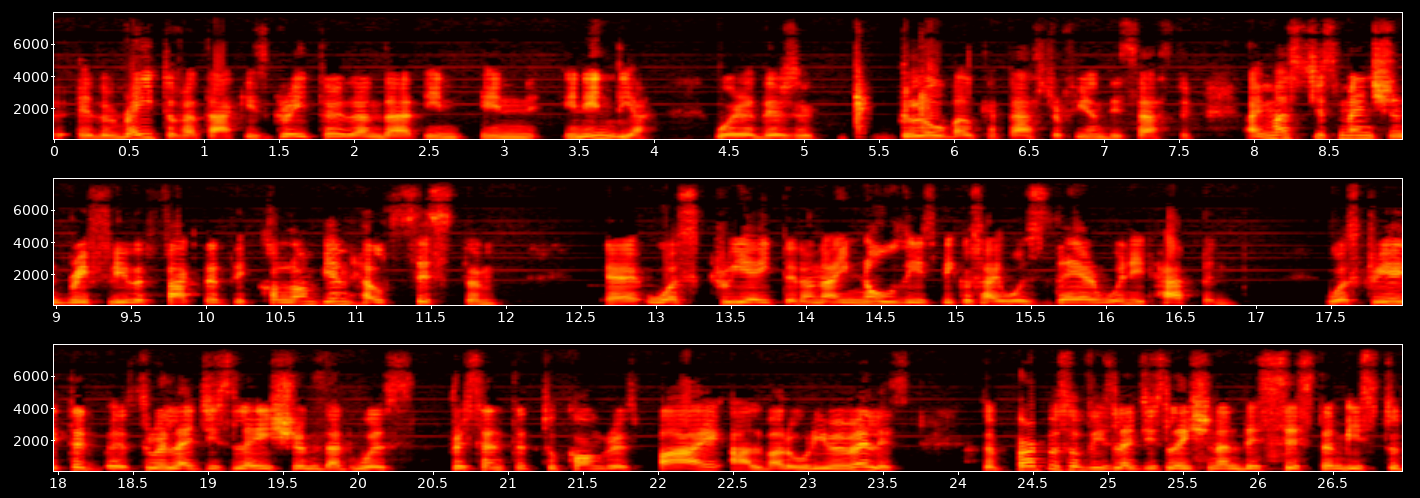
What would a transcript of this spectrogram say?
Uh, the rate of attack is greater than that in in in India where there's a global catastrophe and disaster. I must just mention briefly the fact that the Colombian health system uh, was created, and I know this because I was there when it happened, was created uh, through a legislation that was presented to Congress by Álvaro Uribe Vélez. The purpose of this legislation and this system is to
